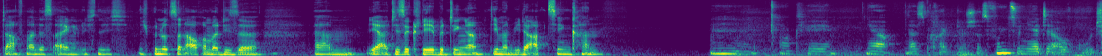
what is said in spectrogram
darf man das eigentlich nicht. Ich benutze dann auch immer diese, ähm, ja, diese Klebedinger, die man wieder abziehen kann. Mm, okay, ja, das ist praktisch. Das funktioniert ja auch gut.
